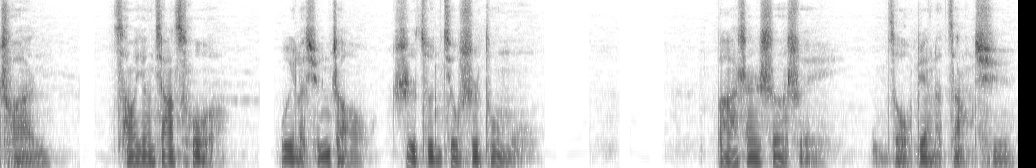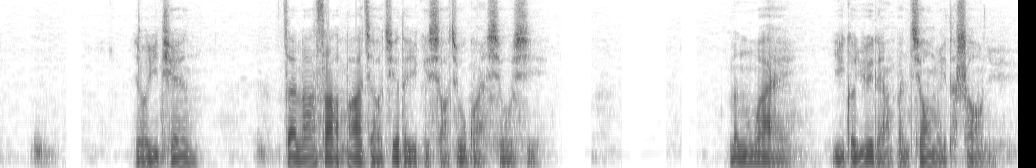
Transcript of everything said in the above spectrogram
传，仓央嘉措为了寻找至尊救世度母，跋山涉水，走遍了藏区。有一天，在拉萨八角街的一个小酒馆休息，门外一个月亮般娇美的少女，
